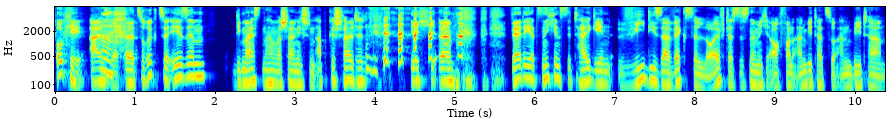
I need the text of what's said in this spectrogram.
Okay, also äh, zurück zur ESIM. Die meisten haben wahrscheinlich schon abgeschaltet. Ich ähm, werde jetzt nicht ins Detail gehen, wie dieser Wechsel läuft. Das ist nämlich auch von Anbieter zu Anbieter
